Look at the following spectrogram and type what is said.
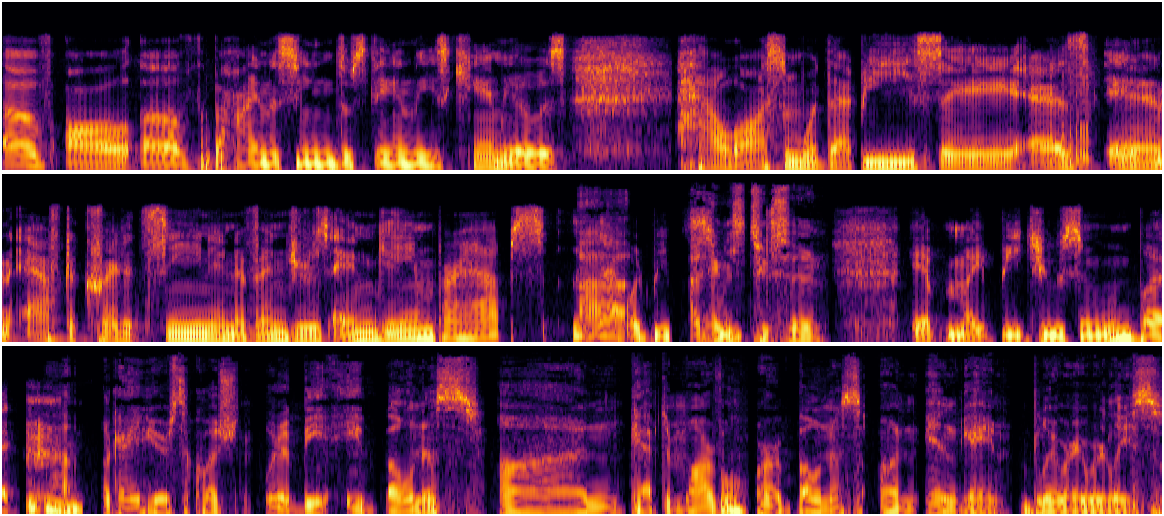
of all of the behind the scenes of Stan Lee's cameos. How awesome would that be, say, as an after credit scene in Avengers Endgame, perhaps? that would be I think it's too soon. It might be too soon, but Uh, okay, here's the question: Would it be a bonus on Captain Marvel or a bonus on Endgame Blu-ray release?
